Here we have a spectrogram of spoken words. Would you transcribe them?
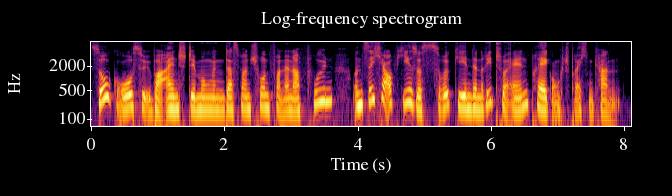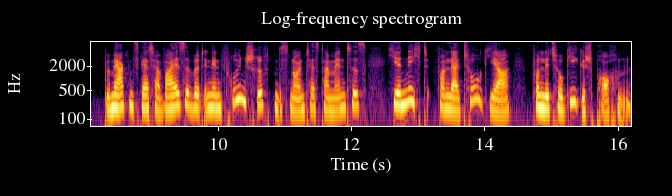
so große Übereinstimmungen, dass man schon von einer frühen und sicher auf Jesus zurückgehenden rituellen Prägung sprechen kann. Bemerkenswerterweise wird in den frühen Schriften des Neuen Testamentes hier nicht von Liturgia, von Liturgie gesprochen.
